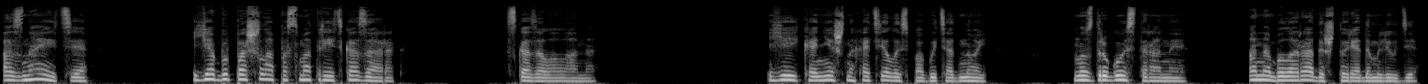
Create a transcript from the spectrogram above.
А знаете, я бы пошла посмотреть казарок, сказала Лана. Ей, конечно, хотелось побыть одной, но с другой стороны, она была рада, что рядом люди.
